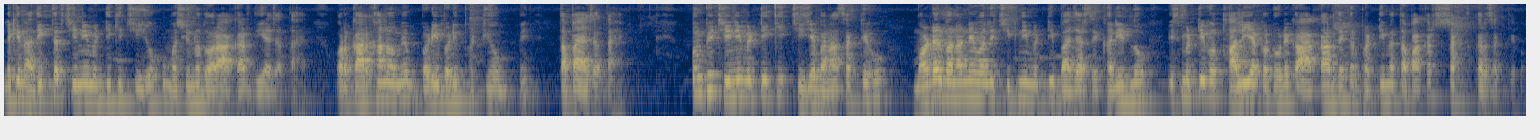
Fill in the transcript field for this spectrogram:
लेकिन अधिकतर चीनी मिट्टी की चीज़ों को मशीनों द्वारा आकार दिया जाता है और कारखानों में बड़ी बड़ी भट्टियों में तपाया जाता है। तुम भी चीनी मिट्टी की चीज़ें बना सकते हो। मॉडल बनाने वाली चिकनी मिट्टी बाज़ार से खरीद लो। इस मिट्टी को थाली या कटोरे का आकार देकर भट्टी में तपाकर सख्त कर सकते हो।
